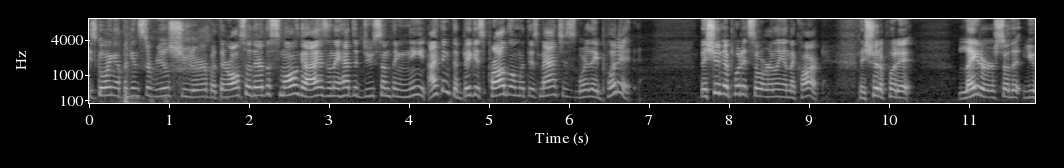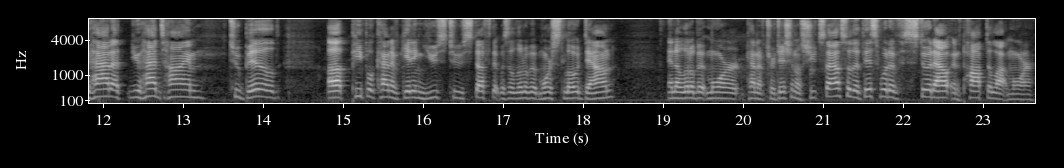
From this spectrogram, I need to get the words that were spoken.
He's going up against a real shooter, but they're also they're the small guys, and they had to do something neat. I think the biggest problem with this match is where they put it. They shouldn't have put it so early in the card. They should have put it later so that you had a you had time to build up people kind of getting used to stuff that was a little bit more slowed down and a little bit more kind of traditional shoot style so that this would have stood out and popped a lot more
